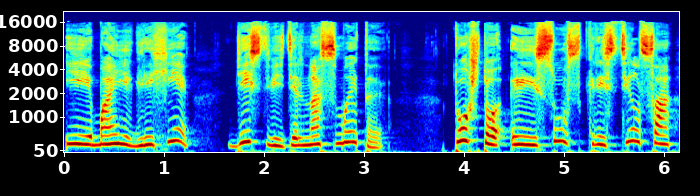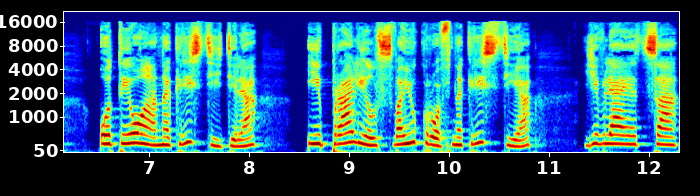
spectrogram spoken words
и мои грехи действительно смыты. То, что Иисус крестился от Иоанна Крестителя – и пролил свою кровь на кресте, является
